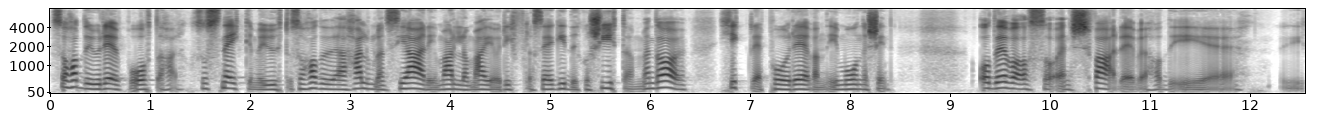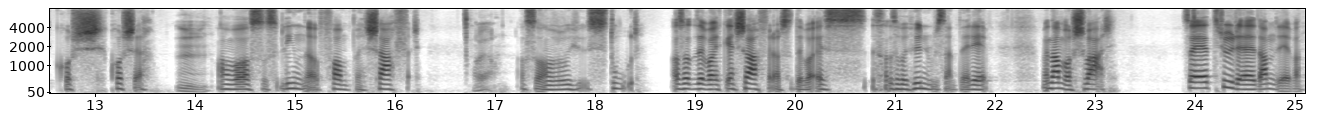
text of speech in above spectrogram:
Så hadde jo rev på åta her. Så sneik jeg meg ut, og så hadde det Helgelands gjerde mellom meg og rifla, så jeg gidder ikke å skyte. Men da kikket jeg på reven i måneskinn. Og det var altså en svær rev jeg hadde i, eh, i kors, korset. Han var altså ligna faen på en schæfer. Oh, ja. Altså, han var stor. Altså, det var ikke en schæfer, altså, det var, altså, 100 en rev. Men de var svære. Så jeg tror det er den reven.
